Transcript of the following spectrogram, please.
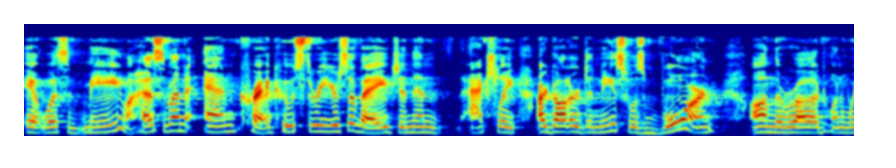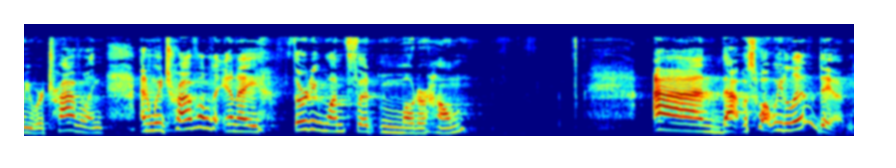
it was me, my husband, and Craig, who was three years of age. And then actually, our daughter Denise was born on the road when we were traveling. And we traveled in a 31 foot motorhome. And that was what we lived in.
